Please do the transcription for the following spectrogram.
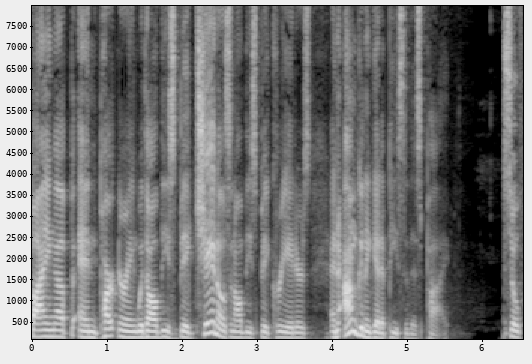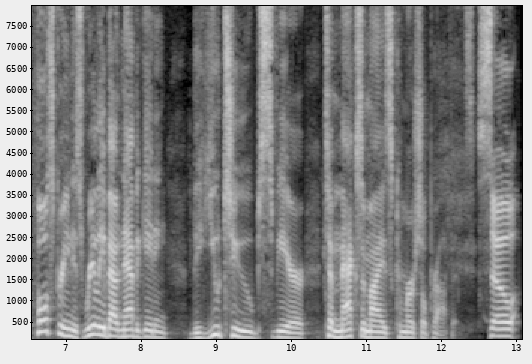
buying up and partnering with all these big channels and all these big creators, and I'm going to get a piece of this pie. So full screen is really about navigating the YouTube sphere to maximize commercial profits. So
